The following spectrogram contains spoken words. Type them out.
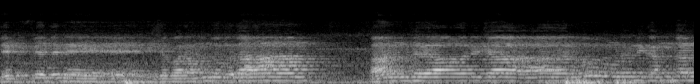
दिव्य दिनेश परम दुखदाम कंद और चारूण निकंदन।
